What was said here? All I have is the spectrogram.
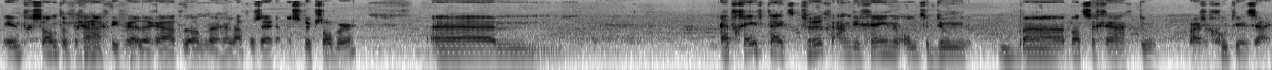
interessante vraag die verder gaat dan, uh, laten we zeggen, een stuk software. Uh, het geeft tijd terug aan diegene om te doen wat ze graag doen, waar ze goed in zijn.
